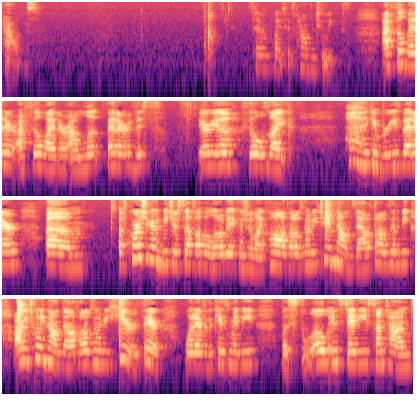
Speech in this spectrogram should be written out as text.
pounds. 7.6 pounds in two weeks. I feel better. I feel lighter. I look better. This area feels like I can breathe better. Um, of course, you're going to beat yourself up a little bit because you're like, oh, I thought I was going to be 10 pounds down. I thought I was going to be already 20 pounds down. I thought I was going to be here, there, whatever the case may be but slow and steady sometimes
